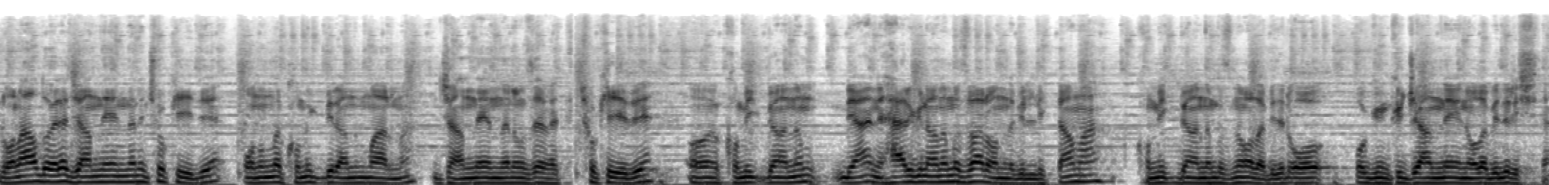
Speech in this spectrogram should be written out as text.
Ronaldo ile canlı yayınların çok iyiydi. Onunla komik bir anım var mı? Canlı yayınlarımız evet çok iyiydi. O komik bir anım yani her gün anımız var onunla birlikte ama komik bir anımız ne olabilir? O o günkü canlı yayın olabilir işte.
